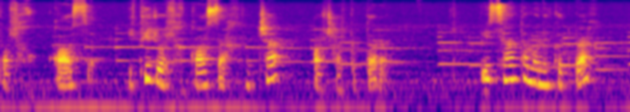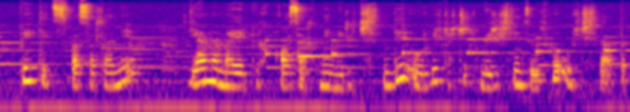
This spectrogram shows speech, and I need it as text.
болох гоос итгэж болох гоос ахынчаа олж холбогдоорой. Би Санта Моникод байх Spa салууны Яна Маяр гэх гоо сайхны мэрэгчлэлтэн дээр үргэлж очиж мэрэгжлийн зөвлөгөө үйлчлэл авдаг.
